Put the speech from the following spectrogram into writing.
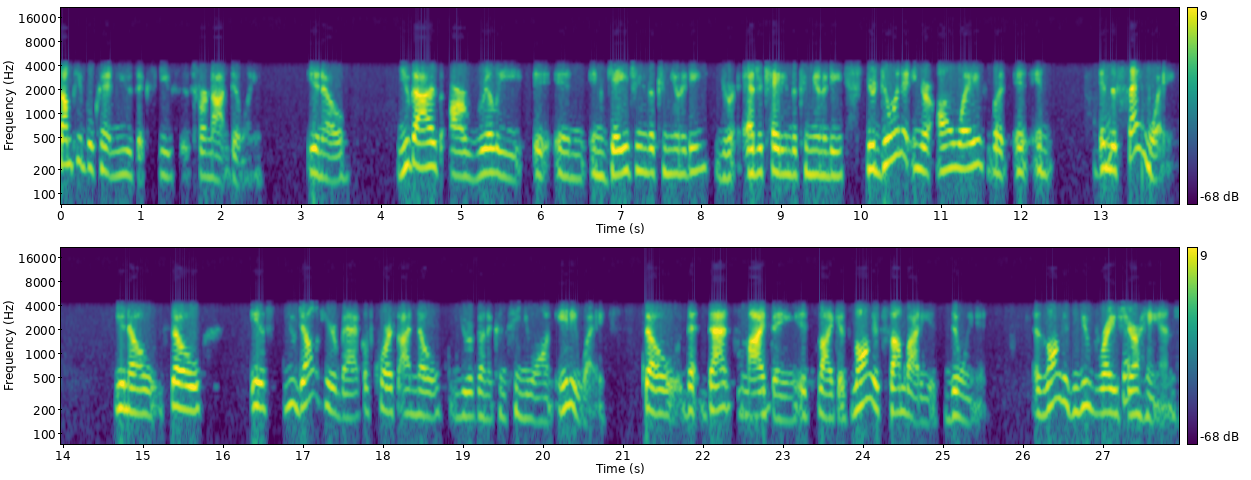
some people can use excuses for not doing. You know you guys are really in engaging the community. You're educating the community. You're doing it in your own ways but in in in the same way you know. So if you don't hear back of course i know you're going to continue on anyway so that that's my thing. It's like as long as somebody is doing it as long as you've raised your hand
